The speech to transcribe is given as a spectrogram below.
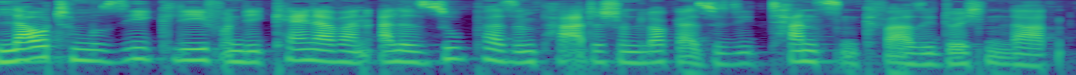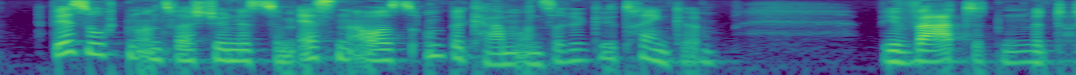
Laute Musik lief und die Kellner waren alle super sympathisch und locker, also sie tanzen quasi durch den Laden. Wir suchten uns was Schönes zum Essen aus und bekamen unsere Getränke. Wir warteten mit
